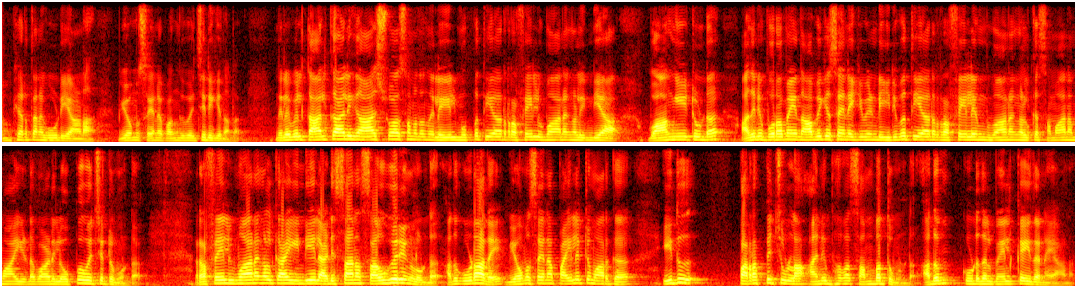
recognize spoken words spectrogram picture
അഭ്യർത്ഥന കൂടിയാണ് വ്യോമസേന പങ്കുവച്ചിരിക്കുന്നത്. നിലവിൽ താൽക്കാലിക ആശ്വാസം എന്ന നിലയിൽ മുപ്പത്തിയാറ് റഫേൽ വിമാനങ്ങൾ ഇന്ത്യ വാങ്ങിയിട്ടുണ്ട്. അതിനു പുറമെ നാവികസേനയ്ക്ക് വേണ്ടി ഇരുപത്തിയാറ് റഫേലും വിമാനങ്ങൾക്ക് സമാനമായ ഇടപാടിൽ ഒപ്പുവെച്ചിട്ടുമുണ്ട്. റഫേൽ വിമാനങ്ങൾക്കായി ഇന്ത്യയിൽ അടിസ്ഥാന സൗകര്യങ്ങളുണ്ട്. അതുകൂടാതെ വ്യോമസേന പൈലറ്റുമാർക്ക് ഇത് പറപ്പിച്ചുള്ള അനുഭവ സമ്പത്തുമുണ്ട്. അതും കൂടുതൽ മേൽക്കൈ തന്നെയാണ്.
